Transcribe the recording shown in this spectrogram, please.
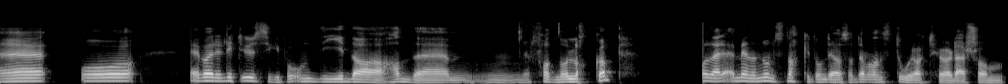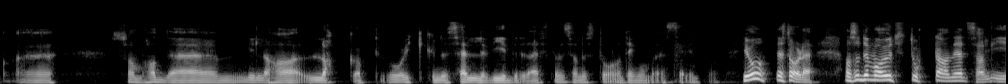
Eh, og jeg er bare litt usikker på om de da hadde mm, fått noe lockup. Jeg mener Noen snakket om det også, at det var en stor aktør der som, eh, som hadde, ville ha lockup og ikke kunne selge videre der. Skal vi se om det står noe om det. Jeg ser inn på. Jo, det står det. Altså Det var jo et stort da, nedsalg i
